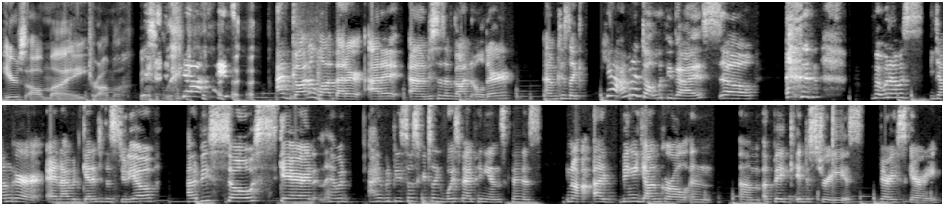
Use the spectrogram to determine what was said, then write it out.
here's all my drama, basically. yeah, it's, I've gotten a lot better at it um, just as I've gotten older. Because, like, yeah, I'm an adult with you guys. So, but when I was younger and I would get into the studio, I would be so scared, and I would I would be so scared to like voice my opinions because you know, I being a young girl in um, a big industry is very scary.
